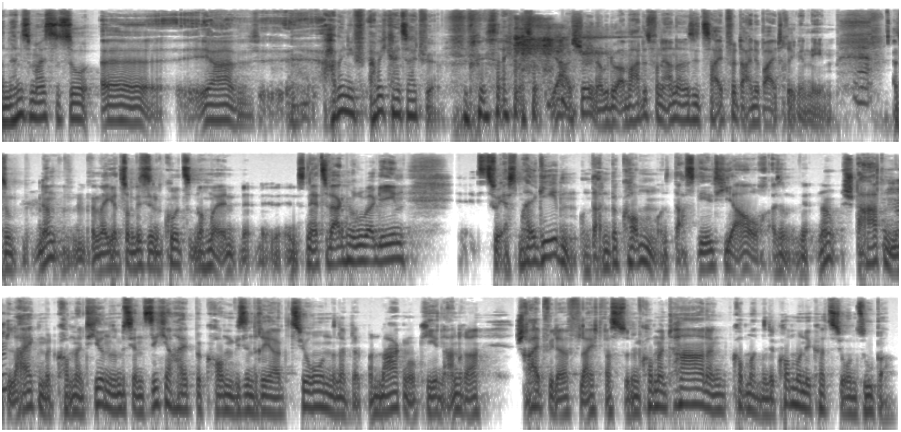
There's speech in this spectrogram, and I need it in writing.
Und dann ist meistens so, äh, ja, habe ich, nicht, hab ich keine Zeit für. so, ja, schön, aber du erwartest von den anderen, dass sie Zeit für deine Beiträge nehmen. Ja. Also, ne, wenn wir jetzt so ein bisschen kurz nochmal in, ins Netzwerken rübergehen, zuerst mal geben und dann bekommen. Und das gilt hier auch. Also ne, starten mhm. mit Liken, mit Kommentieren, so ein bisschen Sicherheit bekommen, wie sind Reaktionen, dann wird man merken, okay, ein anderer schreibt wieder vielleicht was zu einem Kommentar, dann kommt man in eine Kommunikation, super.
